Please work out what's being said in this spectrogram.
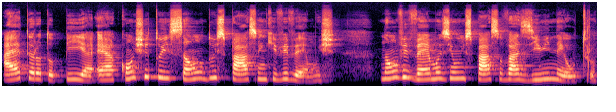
A heterotopia é a constituição do espaço em que vivemos. Não vivemos em um espaço vazio e neutro,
